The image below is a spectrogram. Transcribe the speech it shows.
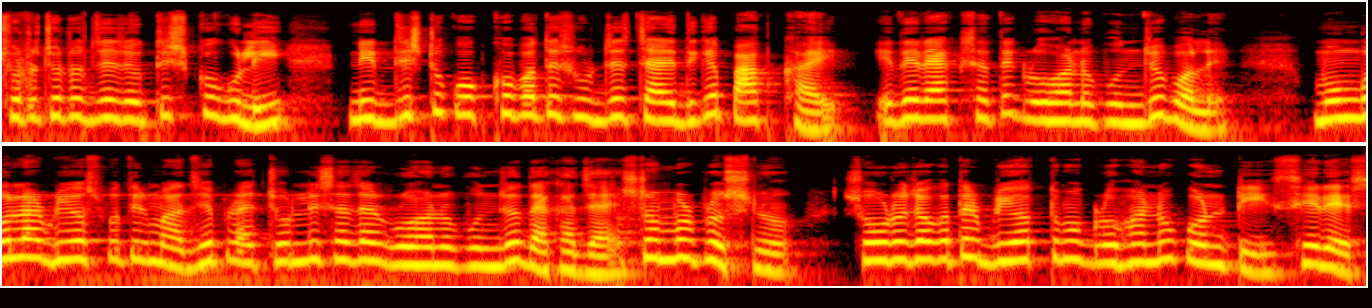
ছোট ছোট যে জ্যোতিষ্কগুলি নির্দিষ্ট কক্ষপথে সূর্যের চারিদিকে পাক খায়, এদের একসাথে গ্রহাণুপুঞ্জ বলে। মঙ্গল আর বৃহস্পতির মাঝে প্রায় চল্লিশ হাজার গ্রহাণুপুঞ্জ দেখা যায়। দশ নম্বর প্রশ্ন, সৌরজগতের বৃহত্তম গ্রহাণু কোনটি? সেরেস।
